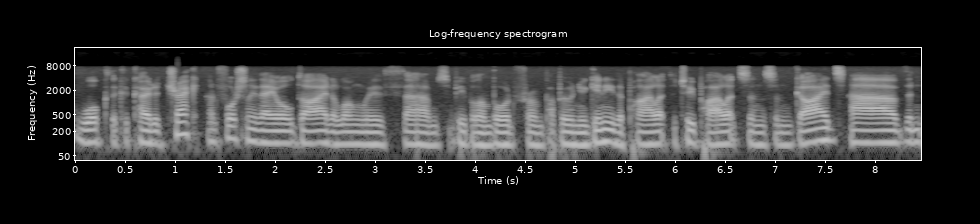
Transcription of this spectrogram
walk the Kokoda track. Unfortunately, they all died, along with um, some people on board from Papua New Guinea, the pilot, the two pilots, and some guides. Uh, the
